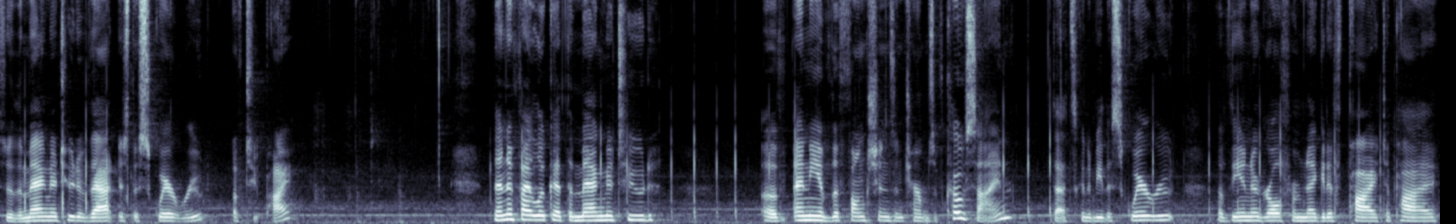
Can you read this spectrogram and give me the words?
So the magnitude of that is the square root of 2 pi. Then if I look at the magnitude of any of the functions in terms of cosine, that's going to be the square root of the integral from negative pi to pi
